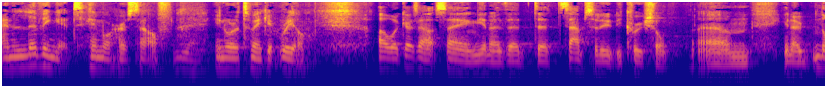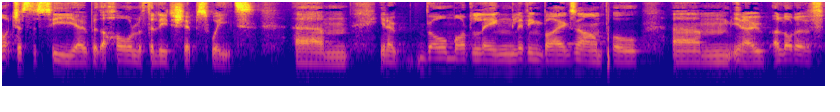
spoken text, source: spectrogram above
and living it, him or herself, yeah. in order to make it real? Oh, well, it goes out saying, you know, that that's absolutely crucial. Um, you know, not just the CEO, but the whole of the leadership suite. Um, you know, role modeling, living by example. Um, you know, a lot of,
